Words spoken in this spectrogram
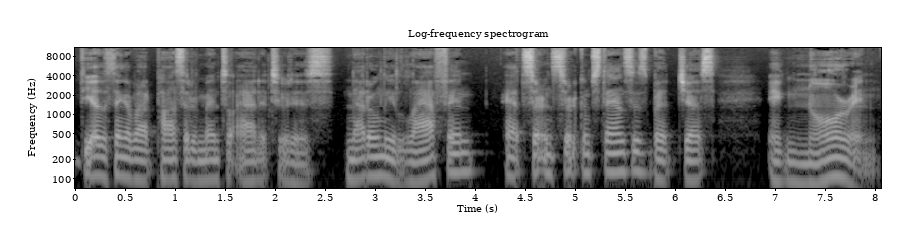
the other thing about positive mental attitude is not only laughing at certain circumstances, but just ignoring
